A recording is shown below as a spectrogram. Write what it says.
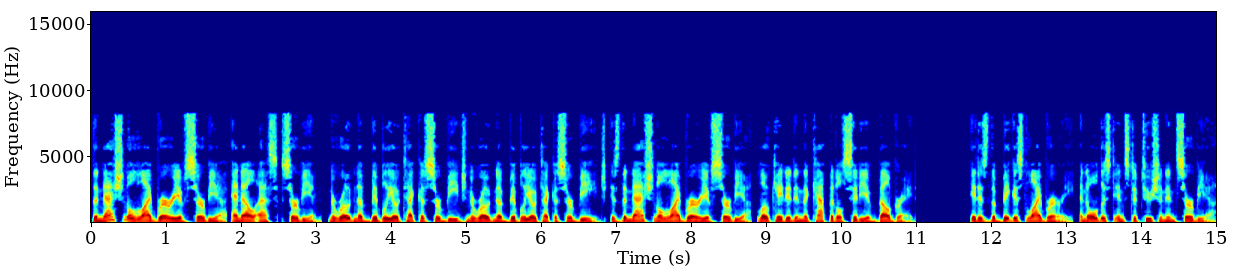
The National Library of Serbia NLS Serbian, Narodna Biblioteka Srbije Narodna Biblioteka Srbije is the National Library of Serbia, located in the capital city of Belgrade. It is the biggest library, and oldest institution in Serbia.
